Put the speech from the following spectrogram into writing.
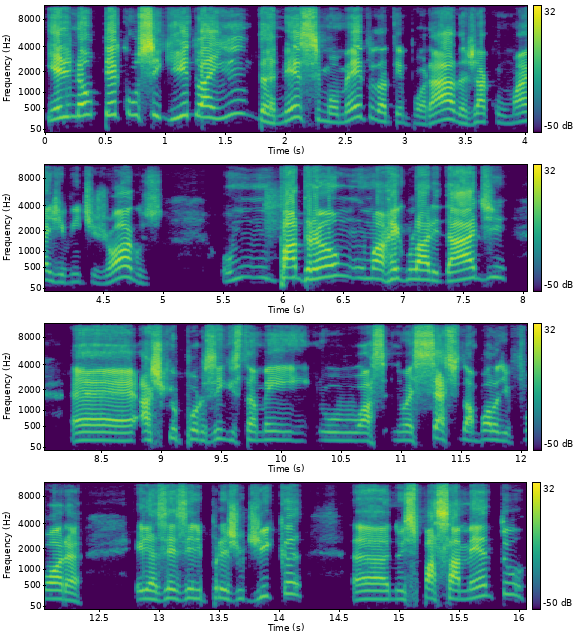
e ele não ter conseguido ainda, nesse momento da temporada, já com mais de 20 jogos, um padrão, uma regularidade. É, acho que o Porzingis também, o, no excesso da bola de fora, ele às vezes ele prejudica uh, no espaçamento,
